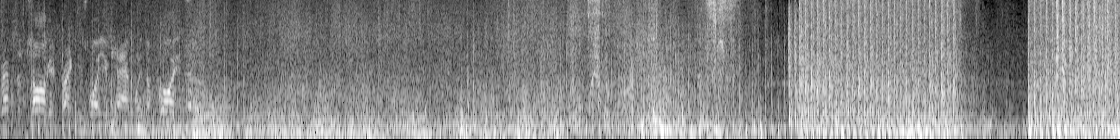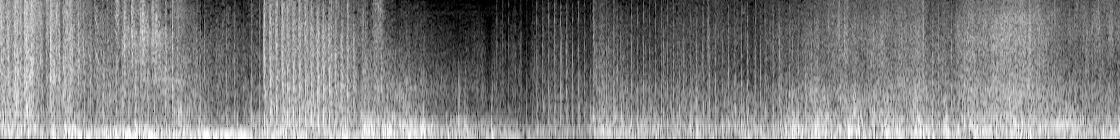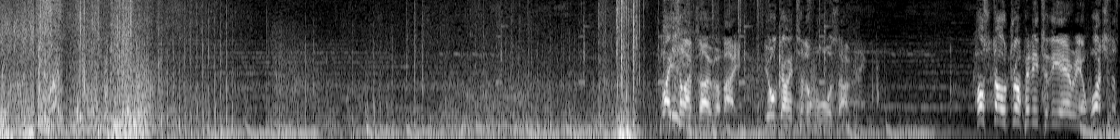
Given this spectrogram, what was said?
Grab some target practice while you can. We're deploying soon. Playtime's over, mate. You're going to the war zone. Hostile dropping into the area. Watch the...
